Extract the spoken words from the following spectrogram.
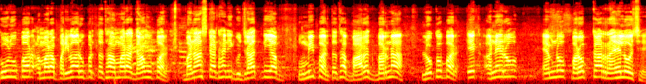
કુળ ઉપર, અમારા પરિવાર ઉપર તથા અમારા ગામ ઉપર, બનાસકાંઠાની ગુજરાતની આ ભૂમિ પર તથા ભારતભરના લોકો પર એક અનેરો એમનો પરોપકાર રહેલો છે.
